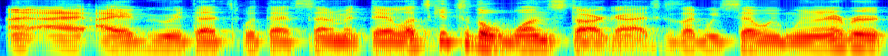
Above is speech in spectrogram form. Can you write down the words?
I, I, agree with that with that sentiment there. Let's get to the one star guys because, like we said, we whenever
